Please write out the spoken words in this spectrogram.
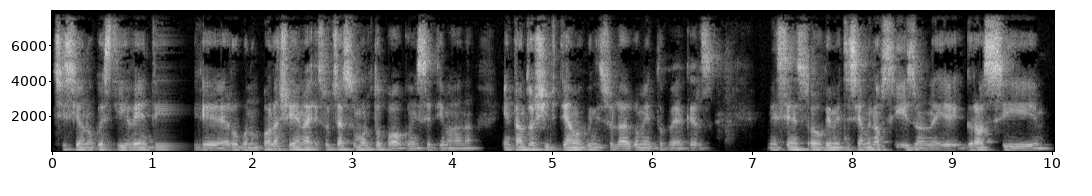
ci siano questi eventi che rubano un po' la scena, è successo molto poco in settimana. Intanto shiftiamo quindi sull'argomento Packers, nel senso ovviamente siamo in off-season, i grossi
